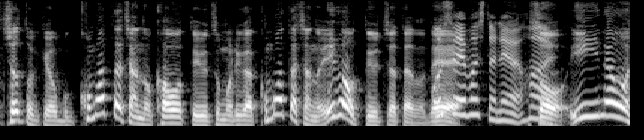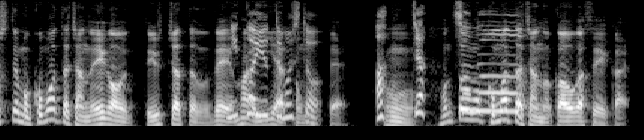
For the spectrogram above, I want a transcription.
ちょっと今日僕困ったちゃんの顔っていうつもりが困ったちゃんの笑顔って言っちゃったのおっしゃいで。ましたね。はい。そう言い直しても困ったちゃんの笑顔って言っちゃったので二まあいいや回言ってました。と思って。あ、うん、じゃあ本当の困ったちゃんの顔が正解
